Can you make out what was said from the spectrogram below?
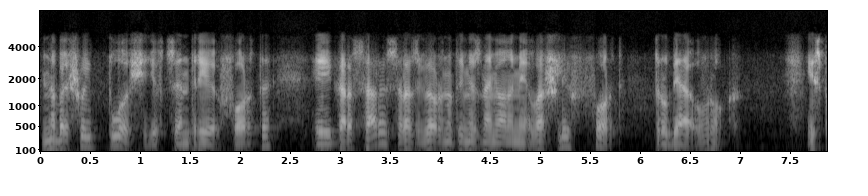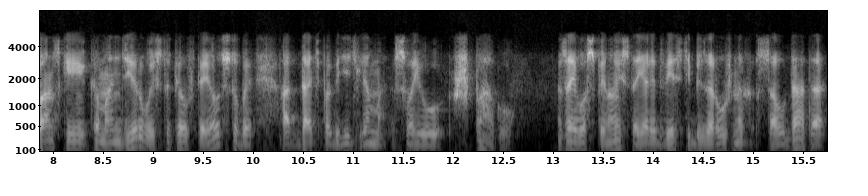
на большой площади в центре форта, и корсары с развернутыми знаменами вошли в форт, трубя в рог. Испанский командир выступил вперед, чтобы отдать победителям свою шпагу. За его спиной стояли 200 безоружных солдат, а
